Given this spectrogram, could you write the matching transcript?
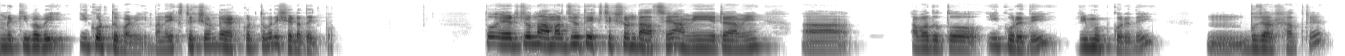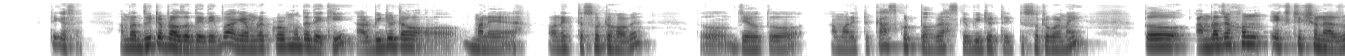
আমরা কীভাবে ই করতে পারি মানে এক্সট্রাকশনটা অ্যাড করতে পারি সেটা দেখব। তো এর জন্য আমার যেহেতু এক্সট্রাকশনটা আছে, আমি এটা আমি আপাতত ই করে দিই রিমুভ করে দিই বোঝার সাথে। ঠিক আছে? আমরা দুইটা ব্রাউজার দিয়ে দেখব। আগে আমরা ক্রোম মধ্যে দেখি। আর ভিডিওটা মানে অনেকটা ছোট হবে। তো যেহেতু আমার একটু কাজ করতে হবে, আজকে ভিডিওটা একটু ছোট বানাই। তো আমরা যখন এক্সট্রাকশন আসব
